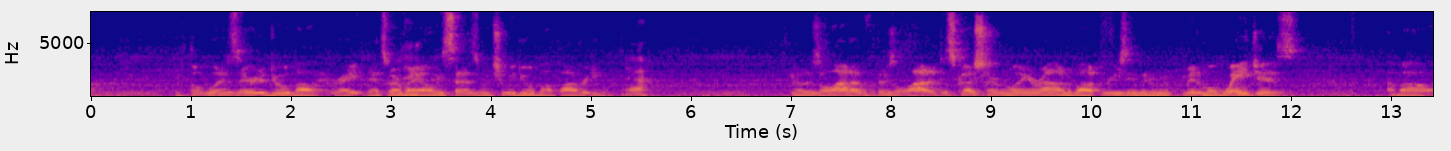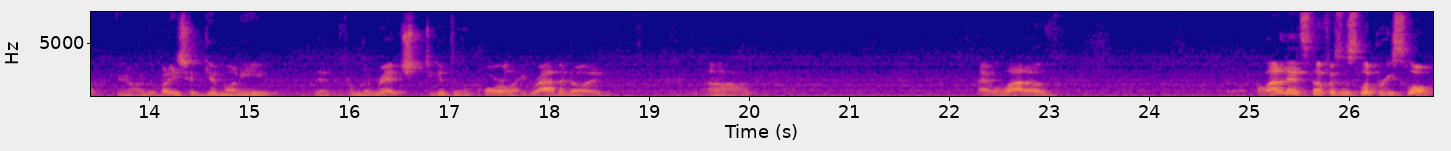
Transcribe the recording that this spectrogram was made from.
Um, but what is there to do about it, right? That's what everybody always says. What should we do about poverty? Yeah. You know, there's a lot of there's a lot of discussion going around about raising minimum, minimum wages, about you know everybody should give money that from the rich to give to the poor, like Robin Hood. Um, I have a lot of a lot of that stuff is a slippery slope.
